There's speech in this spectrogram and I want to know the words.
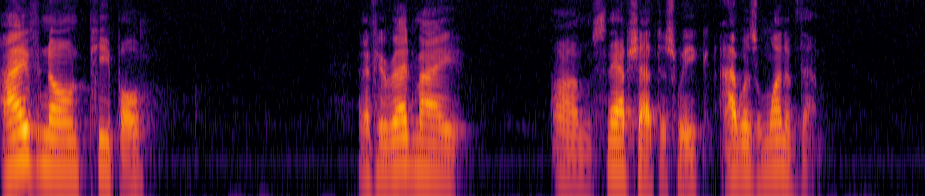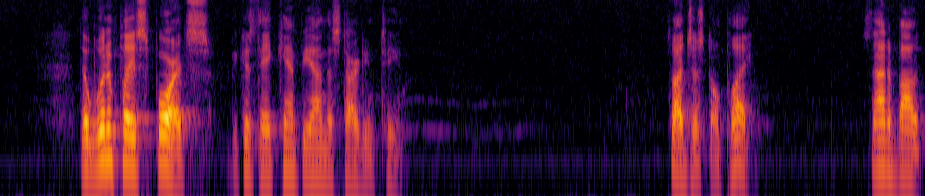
I've known people, and if you read my um, snapshot this week, I was one of them, that wouldn't play sports because they can't be on the starting team. So I just don't play. It's not about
